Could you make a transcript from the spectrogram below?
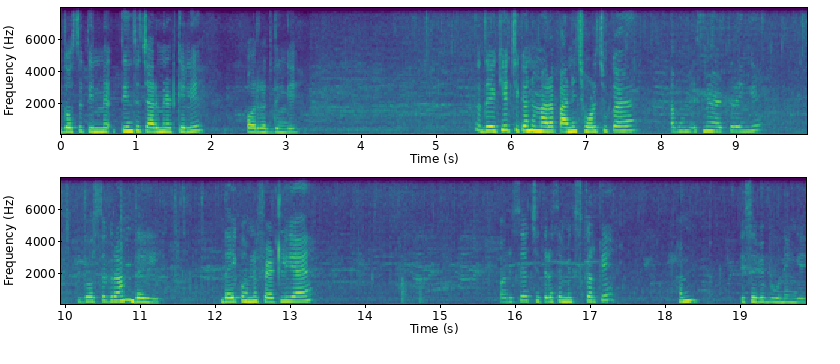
दो से तीन मिनट तीन से चार मिनट के लिए और रख देंगे। तो देखिए, चिकन हमारा पानी छोड़ चुका है। अब हम इसमें ऐड करेंगे 200 ग्राम दही। दही को हमने फेंट लिया है। और इसे अच्छी तरह से मिक्स करके हम इसे भी भूनेंगे।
